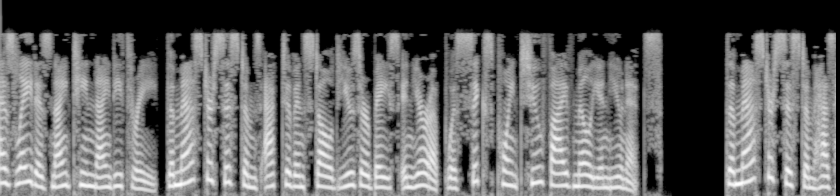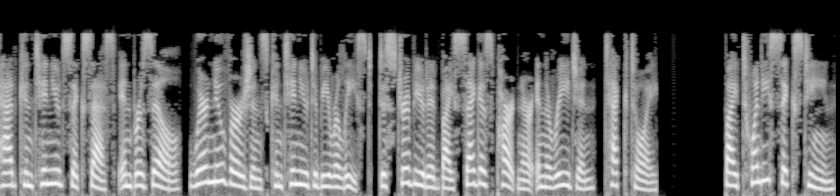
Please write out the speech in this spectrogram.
As late as 1993, the Master System's active installed user base in Europe was 6.25 million units. The Master System has had continued success in Brazil, where new versions continue to be released, distributed by Sega's partner in the region, Tectoy. By 2016,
